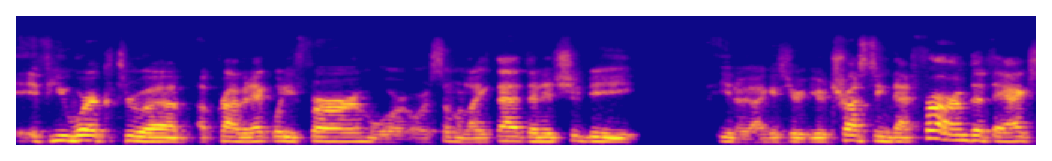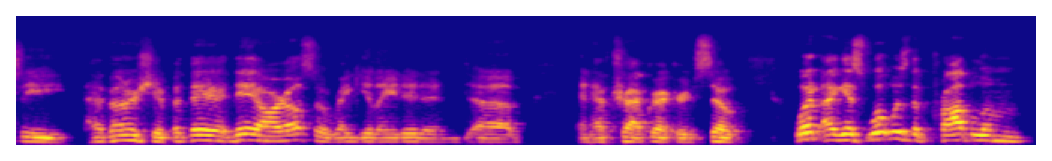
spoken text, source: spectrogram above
if you work through a, a, private equity firm or or someone like that, then it should be, you know, I guess you're you're trusting that firm that they actually have ownership, but they they are also regulated and uh, and have track records. So what I guess what was the problem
